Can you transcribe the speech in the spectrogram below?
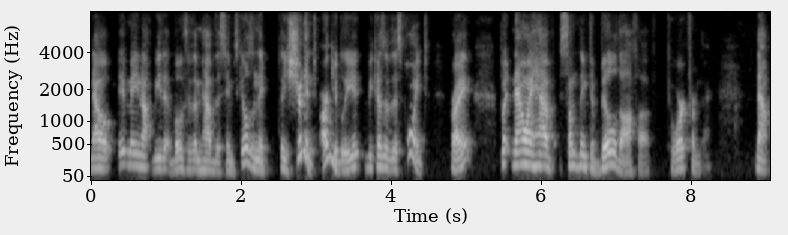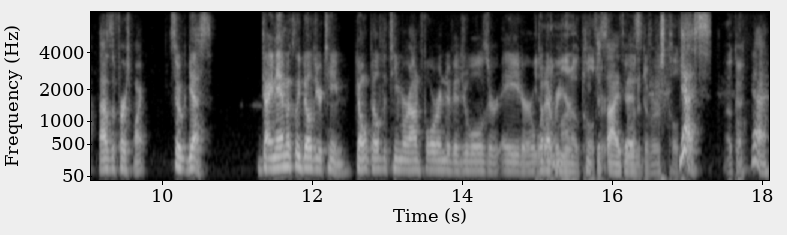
Now, it may not be that both of them have the same skills and they they shouldn't arguably because of this point, right? But now I have something to build off of to work from there. Now, that was the first point. So, yes, dynamically build your team. Don't build a team around four individuals or eight or whatever your pizza size you is. a diverse culture. Yes. Okay. Yeah.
